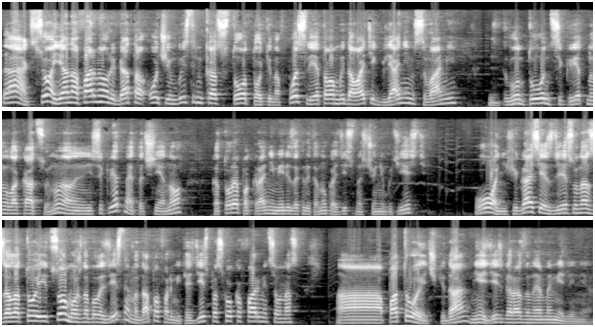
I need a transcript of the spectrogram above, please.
Так, все, я нафармил, ребята, очень быстренько 100 токенов. После этого мы давайте глянем с вами вон ту вон секретную локацию. Ну, она не секретная, точнее, но которая, по крайней мере, закрыта. Ну-ка, здесь у нас что-нибудь есть? О, нифига себе, здесь у нас золотое яйцо. Можно было здесь, наверное, да, пофармить. А здесь по сколько фармится у нас? А, по троечке, да? Не, здесь гораздо, наверное, медленнее.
